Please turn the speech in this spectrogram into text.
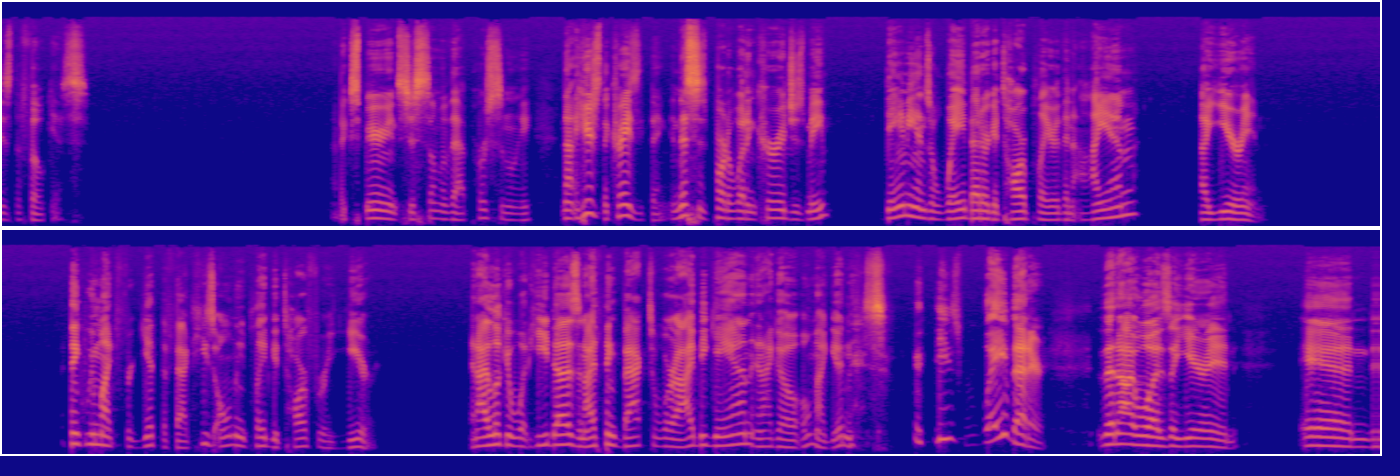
is the focus. I've experienced just some of that personally. Now, here's the crazy thing, and this is part of what encourages me. Damien's a way better guitar player than I am a year in. I think we might forget the fact he's only played guitar for a year. And I look at what he does and I think back to where I began and I go, oh my goodness, he's way better than I was a year in. And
